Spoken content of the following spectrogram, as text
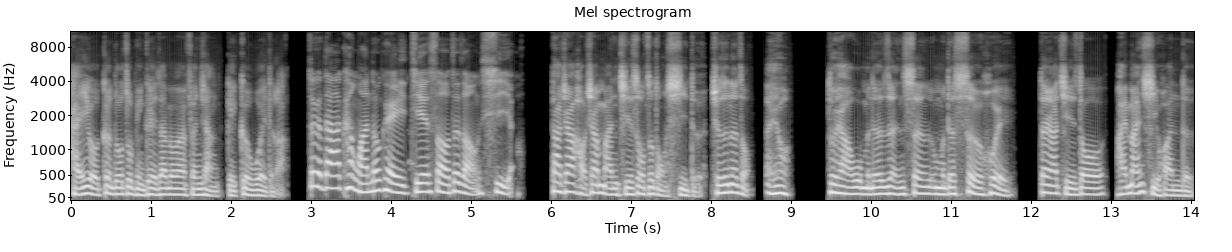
还有更多作品可以再慢慢分享给各位的啦。这个大家看完都可以接受这种戏哦。大家好像蛮接受这种戏的，就是那种，哎呦，对啊，我们的人生，我们的社会，大家其实都还蛮喜欢的，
